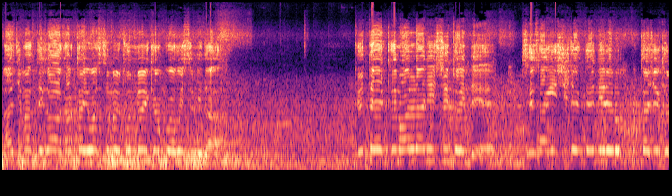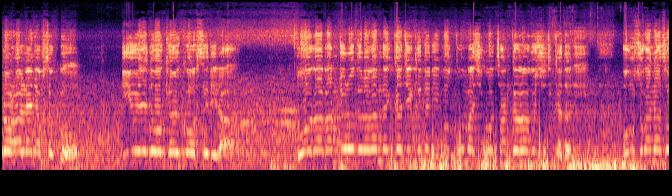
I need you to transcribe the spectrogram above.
마지막 때가 가까이 왔음을 분명히 경고하고 있습니다. 그때 큰 환란이 있을 터인데 세상이 시작된 이래로까지 그런 환란이 없었고 이후에도 결코 없으리라. 노아가 방주로 들어간 날까지 그들이 먹고 마시고 장가가고 시집가더니 홍수가 나서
